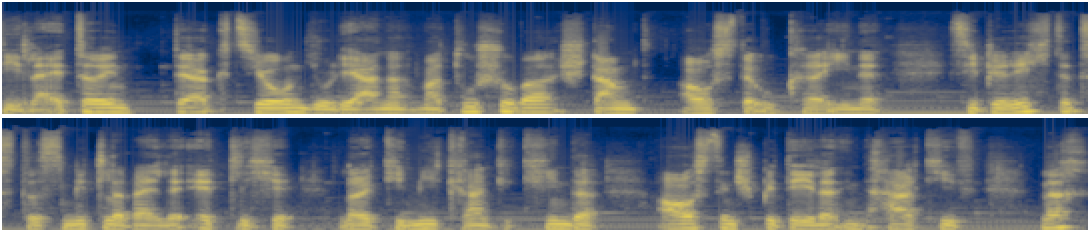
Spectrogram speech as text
Die Leiterin der Aktion, Juliana Matuschowa, stammt aus der Ukraine. Sie berichtet, dass mittlerweile etliche leukämiekranke Kinder aus den Spitälern in Kharkiv nach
